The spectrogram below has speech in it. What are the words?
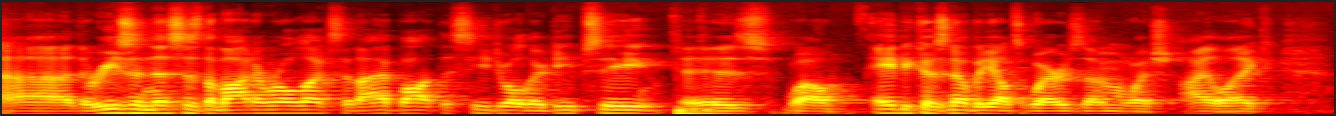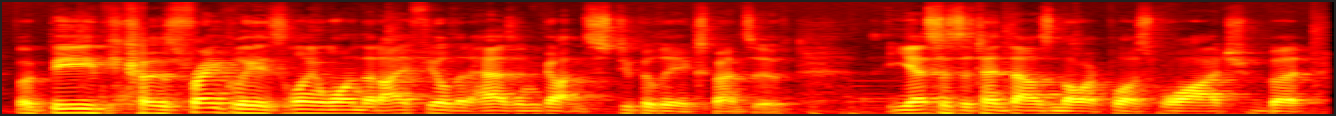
uh, the reason this is the modern Rolex that I bought, the Sea Dweller Deep Sea, is, well, A, because nobody else wears them, which I like, but B, because frankly, it's the only one that I feel that hasn't gotten stupidly expensive. Yes, it's a $10,000 plus watch, but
